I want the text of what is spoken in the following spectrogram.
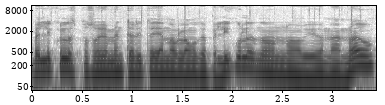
películas, pues obviamente ahorita ya no hablamos de películas, no, no ha habido nada nuevo.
